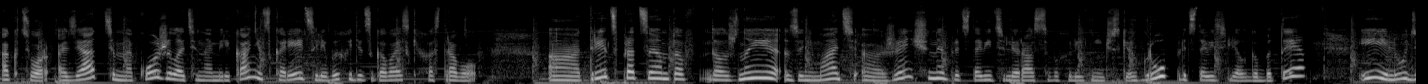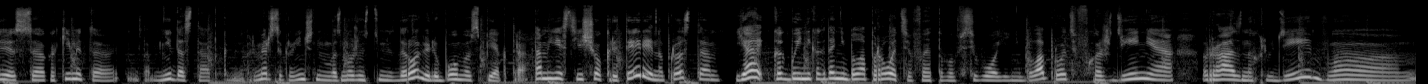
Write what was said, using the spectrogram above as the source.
актер. Азиат, темнокожий, латиноамериканец, кореец или выходец с Гавайских островов. А 30% должны занимать а, женщины, представители расовых или этнических групп, представители представители ЛГБТ и люди с какими-то там, недостатками, например, с ограниченными возможностями здоровья любого спектра. Там есть еще критерии, но просто я как бы никогда не была против этого всего. Я не была против вхождения разных людей в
